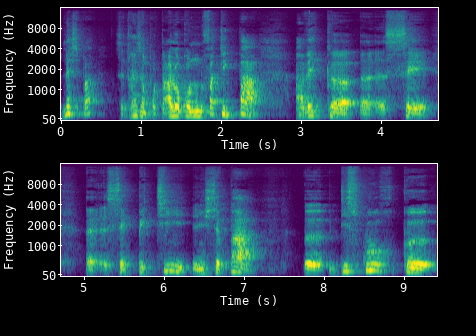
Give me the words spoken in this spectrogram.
n'est-ce pas? C'est très important. Alors qu'on ne fatigue pas avec euh, euh, ces, euh, ces, petits, je ne sais pas, discours que,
